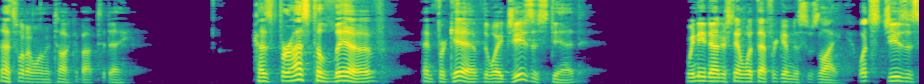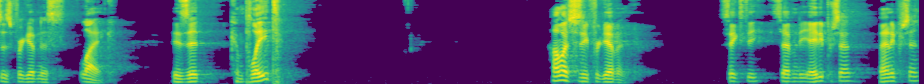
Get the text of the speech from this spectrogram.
That's what I want to talk about today. Because for us to live and forgive the way Jesus did, we need to understand what that forgiveness was like. What's Jesus' forgiveness like? Is it complete? How much is he forgiven? 60, 70, 80%, 90%?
